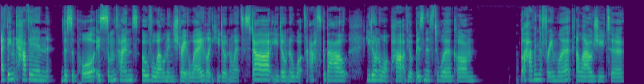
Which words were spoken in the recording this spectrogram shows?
I think having the support is sometimes overwhelming straight away. Like, you don't know where to start, you don't know what to ask about, you don't know what part of your business to work on. But having the framework allows you to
